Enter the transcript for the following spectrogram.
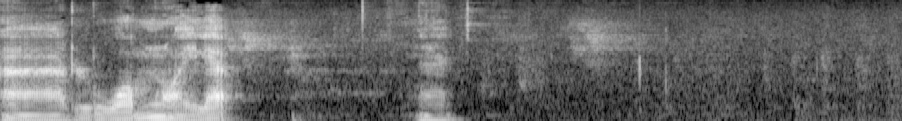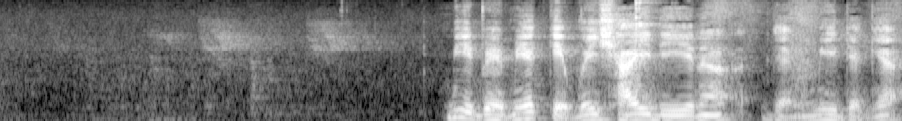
อ่า หลวมหน่อยแล้วนะ มีดแบบนี้เก็บไว้ใช้ดีนะ อย่างมีดอย่างเงี้ย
